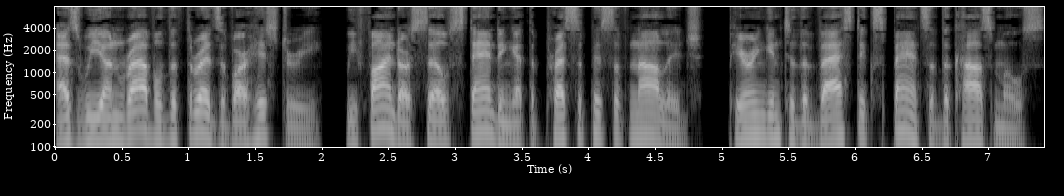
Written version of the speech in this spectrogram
As we unravel the threads of our history, we find ourselves standing at the precipice of knowledge, peering into the vast expanse of the cosmos.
